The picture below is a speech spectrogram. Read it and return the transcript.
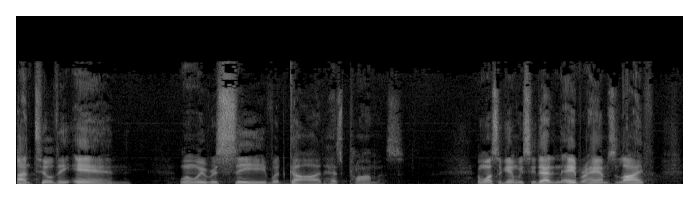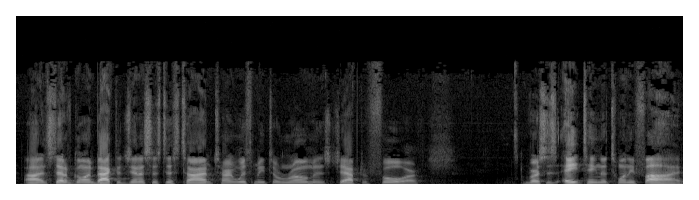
until the end when we receive what God has promised. And once again, we see that in Abraham's life. Uh, instead of going back to Genesis this time, turn with me to Romans chapter 4, verses 18 to 25.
